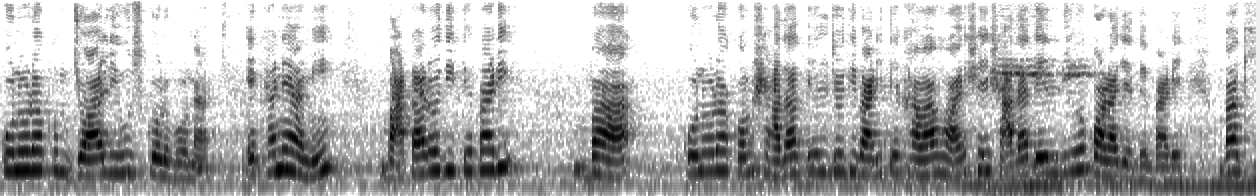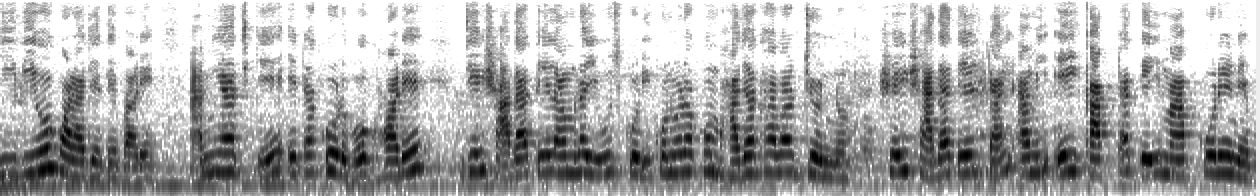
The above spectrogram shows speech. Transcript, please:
কোনো রকম জল ইউজ করব না। এখানে আমি বাটারও দিতে পারি বা কোনো রকম সাদা তেল যদি বাড়িতে খাওয়া হয়, সেই সাদা তেল দিয়েও করা যেতে পারে বা ঘি দিয়েও করা যেতে পারে। আমি আজকে এটা করব ঘরে যে সাদা তেল আমরা ইউজ করি কোনো রকম ভাজা খাবার জন্য, সেই সাদা তেলটাই আমি এই কাপটাতেই মাপ করে নেব।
